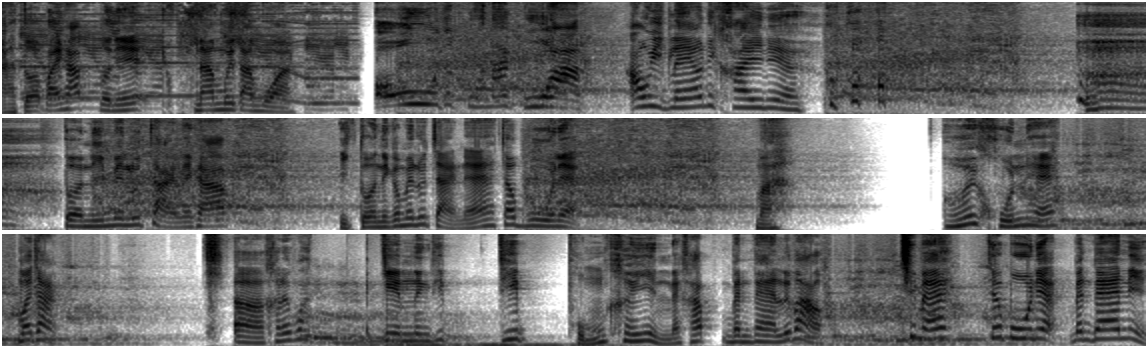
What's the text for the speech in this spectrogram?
อะตัวไปครับตัวนี้หน้ามือตามัว โอ้เจ้าตัวน่ากลัว เอาอีกแล้วนี่ใครเนี่ย ตัวนี้ไม่รู้จักเลยครับ อีกตัวนี้ก็ไม่รู้จักนะ เจ้าบูเนี่ย มาเฮ้ยคุ้นแฮะ มาจาก เอ่อเขาเรียกว่าเกมหนึ่งที่ที่ผมเคยเห็นนะครับ แบนๆหรือเปล่า ใช่ไหมเจ้าบูเนี่ย แบนๆนี่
